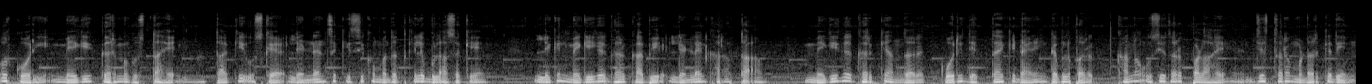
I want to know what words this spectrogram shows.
और कोरी मैगी के घर में घुसता है, ताकि उसके लैंडलाइन से किसी को मदद के लिए बुला सके। लेकिन मैगी के घर का भी लैंडलाइन खराब था। मैगी के घर के अंदर कोरी देखता है कि डाइनिंग टेबल पर खाना उसी तरफ़ पड़ा है, जिस तरह मर्डर के दिन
